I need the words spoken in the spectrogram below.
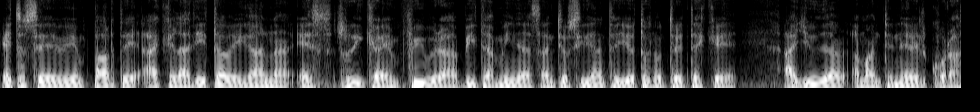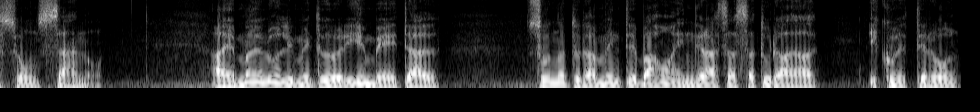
Esto se debe en parte a que la dieta vegana es rica en fibra, vitaminas, antioxidantes y otros nutrientes que ayudan a mantener el corazón sano. Además de los alimentos de origen vegetal, son naturalmente bajos en grasas saturadas y colesterol,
